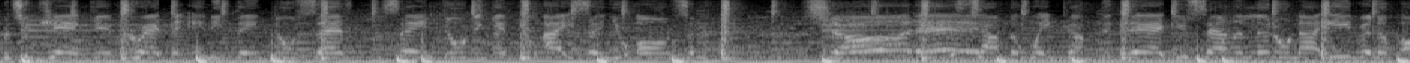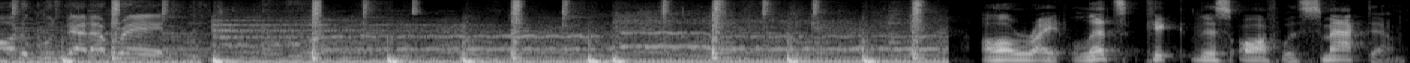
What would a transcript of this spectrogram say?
But you can't give credit to anything dude says. Same dude to give you ice and you own some. Sure It's time to wake up the dead. You sound a little naive in them articles that I read. All right, let's kick this off with SmackDown.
